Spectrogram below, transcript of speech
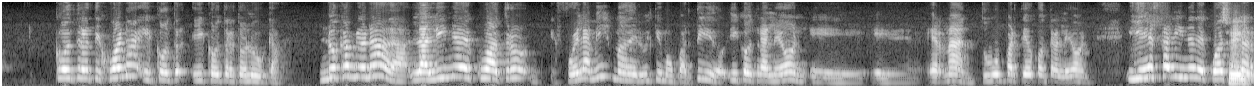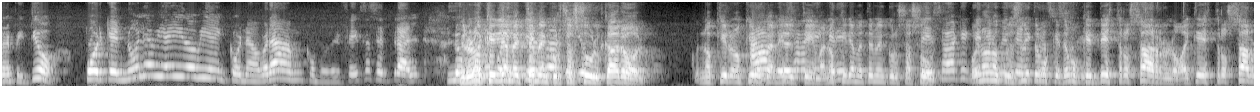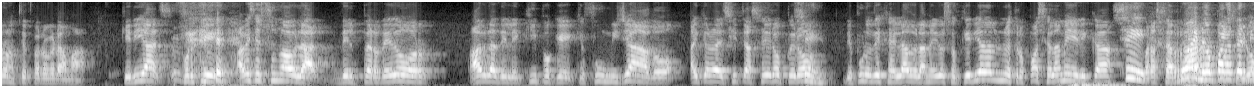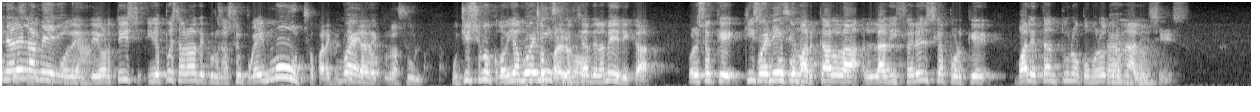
Contra Tijuana y contra, y contra Toluca. No cambió nada. La línea de cuatro fue la misma del último partido. Y contra León, eh, eh, Hernán tuvo un partido contra León. Y esa línea de cuatro la repitió porque no le había ido bien con Abraham como defensa central. Pero no quería meterme en Cruz Azul, Carol. No quiero, no quiero ah, cambiar el tema, no quería meterme en Cruz Azul. Bueno, no, Cruz Azul tenemos que, tenemos que destrozarlo, hay que destrozarlo en este programa. Quería, porque a veces uno habla del perdedor, habla del equipo que, que fue humillado, hay que hablar de 7 a 0, pero después uno deja de lado el América. Eso quería darle nuestro espacio al América para cerrar bueno, para terminar el América. De, de, Ortiz y después hablar de Cruz Azul, porque hay mucho para criticar de Cruz Azul. Muchísimo, como había mucho para elogiar del América. Por eso que quise un poco marcar la, la diferencia porque vale tanto uno como el otro análisis.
